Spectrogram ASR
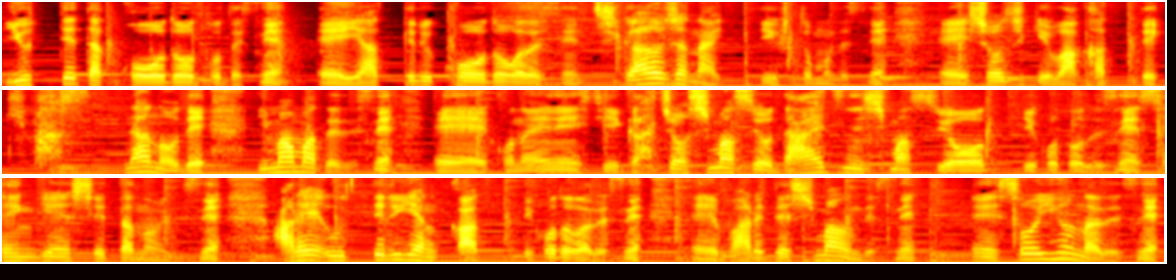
言ってた行動とですね、えやってる行動がですね、違うじゃないっていう人もですね、え正直分かってきます。。なので、今までですね、えー、この NFT ガチをしますよ、大事にしますよっていうことをですね、宣言してたのにですね、あれ売ってるやんかってことがですね、えー、バレてしまうんですね。えー、そういうようなですね、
